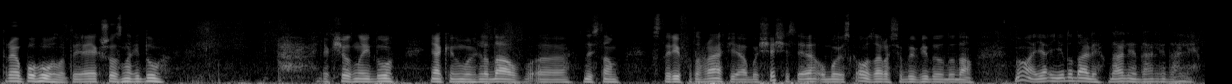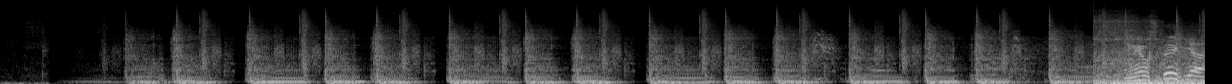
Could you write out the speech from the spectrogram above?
Треба погуглити. Я якщо знайду, якщо знайду, як він виглядав е, десь там старі фотографії або ще щось, я обов'язково зараз сюди відео додам. Ну а я їду далі, далі, далі, далі. Не встиг я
